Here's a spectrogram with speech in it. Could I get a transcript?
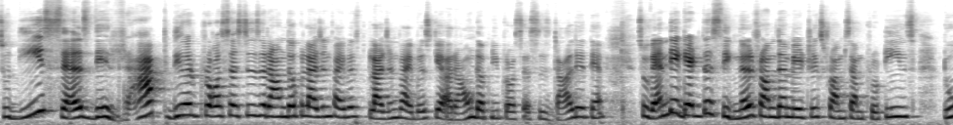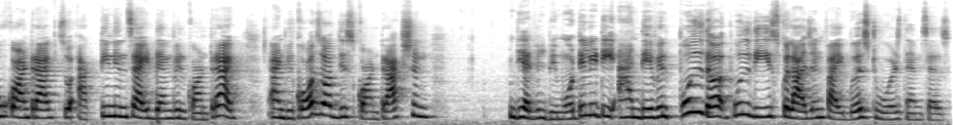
So these cells they wrap their processes around the collagen fibers. Collagen fibers ke around apni processes dal dete hain so when they get the signal from the matrix from some proteins to contract so actin inside them will contract. And because of this contraction there will be motility and they will pull the pull these collagen fibers towards themselves.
